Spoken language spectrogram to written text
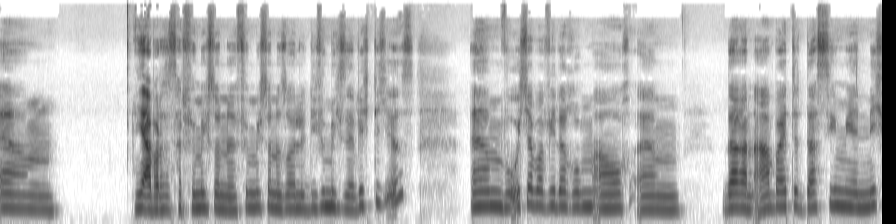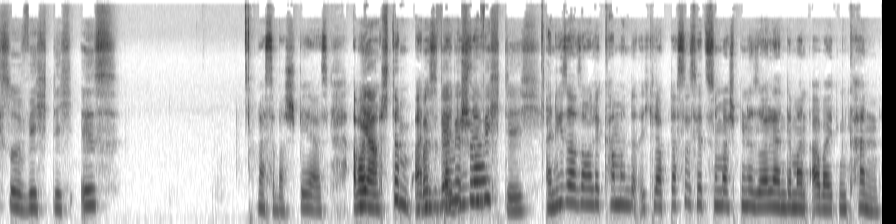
Ähm, ja, aber das ist halt für mich so eine, für mich so eine Säule, die für mich sehr wichtig ist, ähm, wo ich aber wiederum auch ähm, daran arbeite, dass sie mir nicht so wichtig ist. Was aber schwer ist. Aber Ja, stimmt, Aber es wäre mir dieser- schon wichtig. An dieser Säule kann man, ich glaube, das ist jetzt zum Beispiel eine Säule, an der man arbeiten kann.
